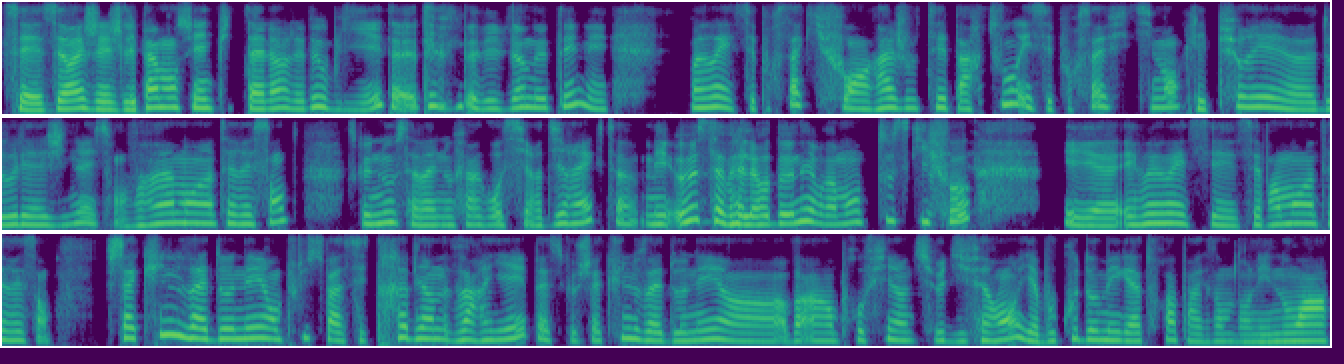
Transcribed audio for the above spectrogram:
C'est, c'est vrai que je ne l'ai pas mentionné depuis tout à l'heure, j'avais oublié, tu avais bien noté, mais ouais, ouais, c'est pour ça qu'il faut en rajouter partout et c'est pour ça effectivement que les purées euh, d'oléagineux, elles sont vraiment intéressantes parce que nous, ça va nous faire grossir direct, mais eux, ça va leur donner vraiment tout ce qu'il faut. Et, euh, et ouais, ouais, c'est, c'est vraiment intéressant. Chacune va donner en plus, enfin, c'est très bien varié parce que chacune va donner un, un profil un petit peu différent. Il y a beaucoup d'oméga 3, par exemple, dans les noix,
